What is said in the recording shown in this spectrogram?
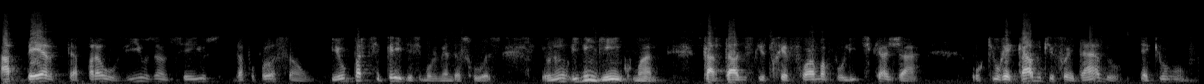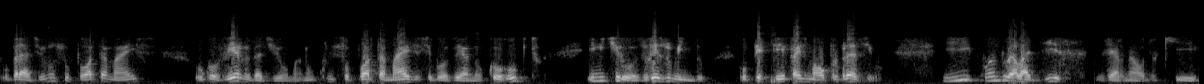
aberta para ouvir os anseios da população. Eu participei desse movimento das ruas. Eu não vi ninguém com uma cartaz escrito reforma política já. O que o recado que foi dado é que o, o Brasil não suporta mais o governo da Dilma, não, não suporta mais esse governo corrupto e mentiroso. Resumindo, o PT faz mal para o Brasil. E quando ela diz, Zé Arnaldo, que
